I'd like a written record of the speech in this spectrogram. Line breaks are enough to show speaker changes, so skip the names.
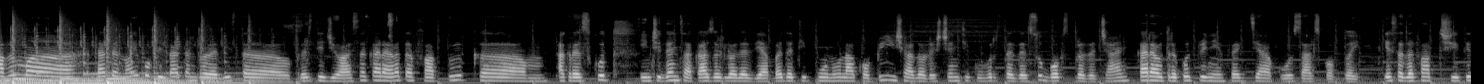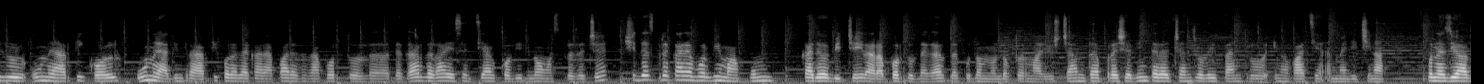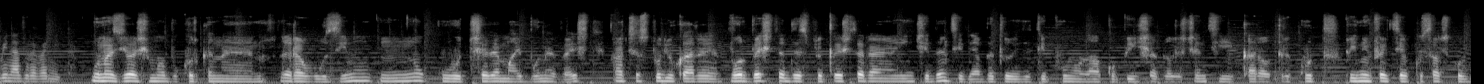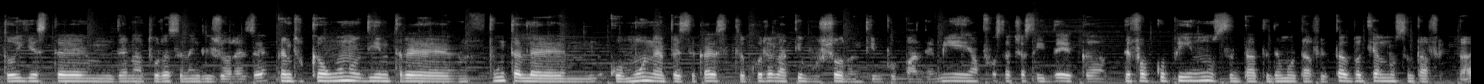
Avem uh, date noi publicate într-o revistă prestigioasă care arată faptul că a crescut incidența cazurilor de diabet de tip 1 la copiii și adolescenții cu vârste de sub 18 ani care au trecut prin infecția cu SARS-CoV-2. Este de fapt și titlul unui articol, unuia dintre articolele care apare în raportul uh, de gardă la Esențial COVID-19 și despre care vorbim acum, ca de obicei, la raportul de gardă cu domnul dr. Marius Ceantă, președintele Centrului pentru Inovație în Medicină. Bună ziua, bine ați revenit!
Bună ziua și mă bucur că ne reauzim, nu cu cele mai bune vești. Acest studiu care vorbește despre creșterea incidenței diabetului de tip 1 la copii și adolescenții care au trecut prin infecția cu SARS-CoV-2 este de natură să ne îngrijoreze, pentru că unul dintre punctele comune peste care se trecut relativ ușor în timpul pandemiei a fost această idee că, de fapt, copiii nu sunt atât de mult afectați, ba chiar nu sunt afectați.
